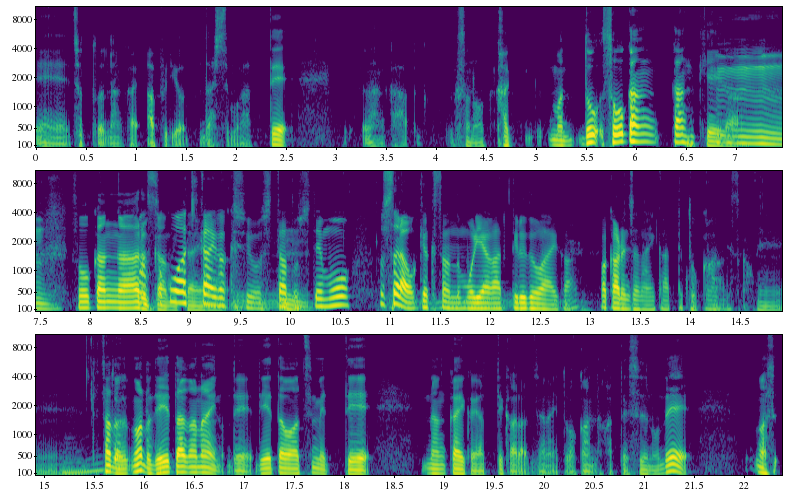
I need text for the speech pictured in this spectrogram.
えーちょっとなんかアプリを出してもらってなんかそのか、まあ、ど相関関係がうん相関があまあるかみたいな、そこは機械学習をしたとしても、そしたらお客さんの盛り上がってる度合いが分かるんじゃないかってことなんですか。うんねうんただまだデータがないのでデータを集めて何回かやってからじゃないと分かんなかったりするので、まあ、既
